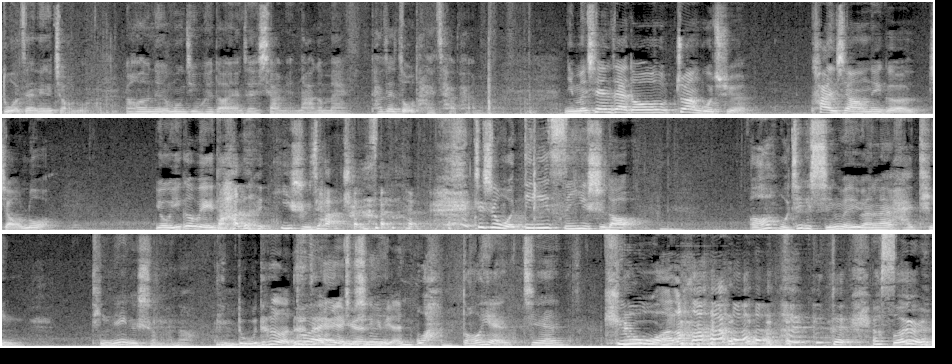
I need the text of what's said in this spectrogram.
躲在那个角落。然后那个孟京辉导演在下面拿个麦，他在走台彩排嘛。你们现在都转过去，看向那个角落，有一个伟大的艺术家站在那儿，这是我第一次意识到，哦，我这个行为原来还挺挺那个什么呢？挺独特的，对，在演就是员里边。哇，导演竟然 Q 我了，对，让所有人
